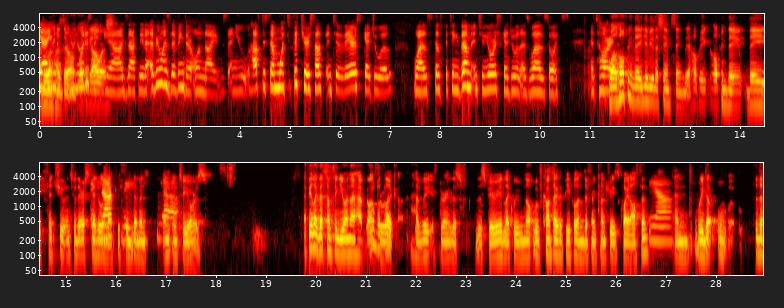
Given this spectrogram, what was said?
yeah, Everyone you, has their you own notice working that, hours. yeah, exactly. That everyone's living their own lives, and you have to somewhat fit yourself into their schedule while still fitting them into your schedule as well. So it's it's hard. While hoping they give you the same thing, they're hoping hoping they they fit you into their schedules like you fit them in, in- into yours. I feel like that's something you and I have gone No, through like- like, heavily during this this period. Like we've not we've contacted people in different countries quite often, yeah, and we don't the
